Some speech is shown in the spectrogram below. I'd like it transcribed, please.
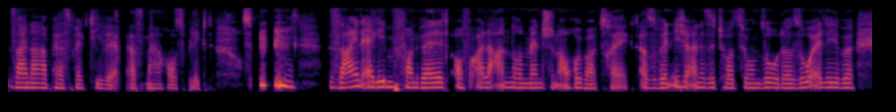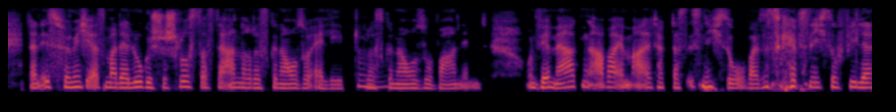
seiner Perspektive erstmal herausblickt. Sein Erleben von Welt auf alle anderen Menschen auch überträgt. Also wenn ich eine Situation so oder so erlebe, dann ist für mich erstmal der logische Schluss, dass der andere das genauso erlebt mhm. oder das genauso wahrnimmt. Und wir merken aber im Alltag, das ist nicht so, weil sonst gäbe es nicht so viele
